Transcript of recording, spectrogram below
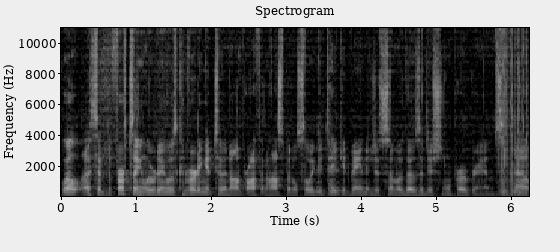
Well, I said the first thing we were doing was converting it to a nonprofit hospital so we could take mm-hmm. advantage of some of those additional programs. Mm-hmm. Now,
